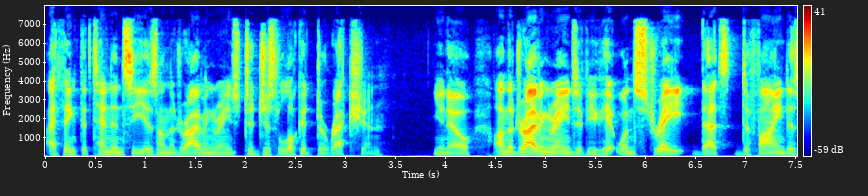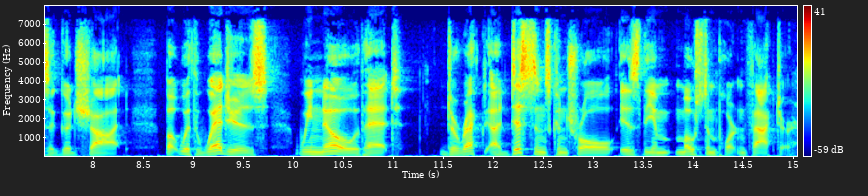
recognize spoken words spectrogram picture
I think the tendency is on the driving range to just look at direction you know, on the driving range, if you hit one straight, that's defined as a good shot. But with wedges, we know that direct uh, distance control is the most important factor.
